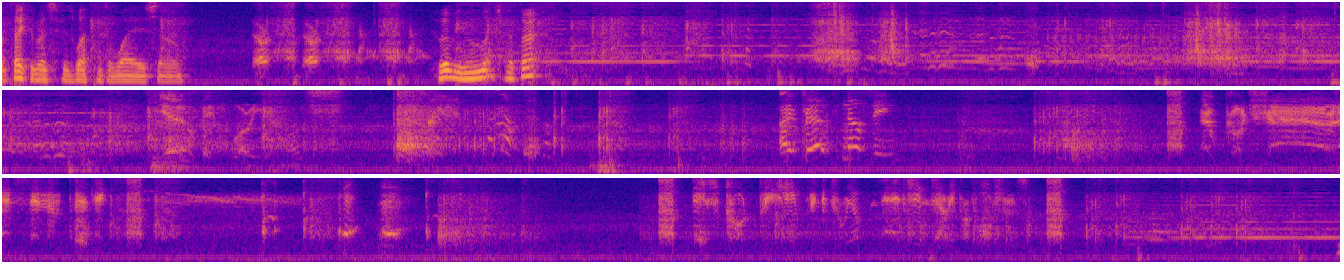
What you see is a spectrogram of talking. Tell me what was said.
I've taken most of his weapons away, so there. won't be much of a threat.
